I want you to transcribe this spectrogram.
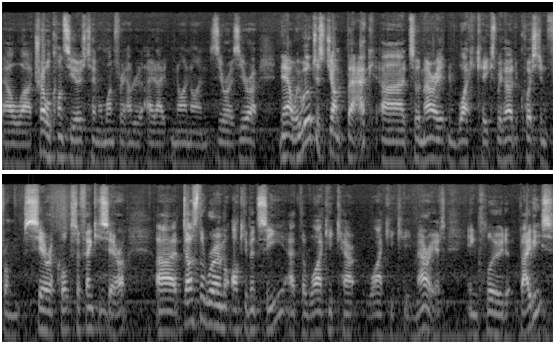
our uh, travel concierge team on 1300 889900. Now, we will just jump back uh, to the Marriott in Waikiki because we heard a question from Sarah Cook. So, thank you, Sarah. Uh, does the room occupancy at the Waikiki, Waikiki Marriott include babies?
